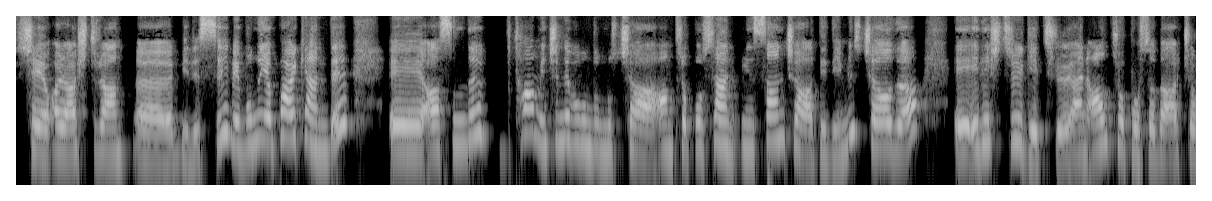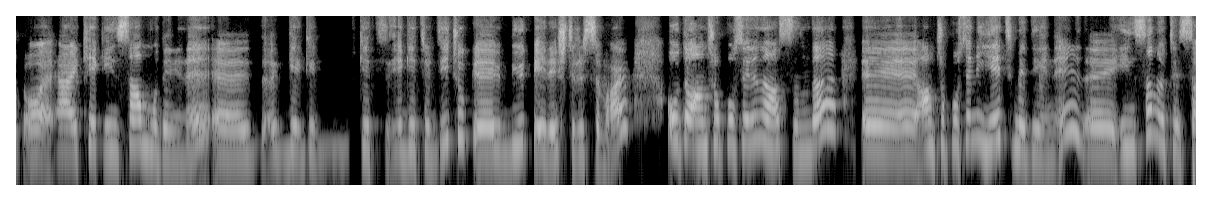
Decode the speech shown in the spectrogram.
şey araştıran e, birisi ve bunu yaparken de e, aslında tam içinde bulunduğumuz çağ, antroposen insan çağı dediğimiz çağı da e, eleştiri getiriyor. Yani antroposa daha çok o erkek insan modeline e, getirdiği çok e, büyük bir eleştirisi var. O da antroposenin aslında e, antroposenin yetmediğini, e, insan ötesi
